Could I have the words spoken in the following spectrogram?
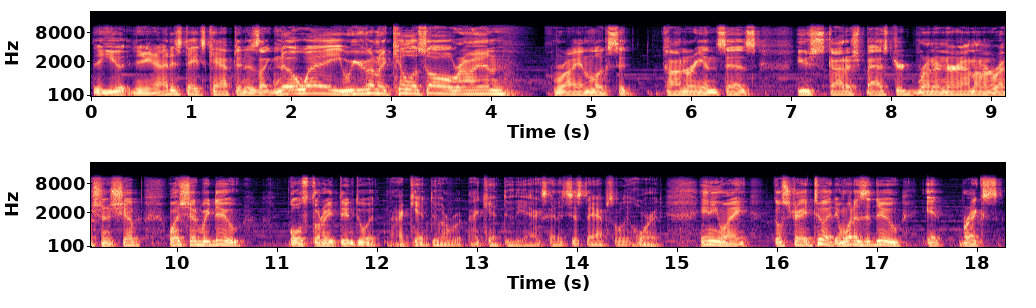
The, U- the United States captain is like, "No way, you're going to kill us all, Ryan." Ryan looks at Connery and says, "You Scottish bastard running around on a Russian ship. What should we do? Go straight into it. I can't do it. I can't do the accent. It's just absolutely horrid. Anyway, go straight to it. And what does it do? It breaks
